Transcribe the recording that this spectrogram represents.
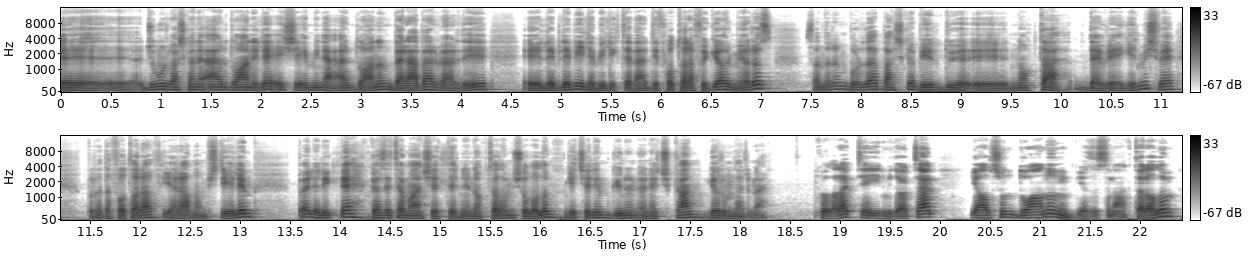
e, Cumhurbaşkanı Erdoğan ile eşi Emine Erdoğan'ın beraber verdiği e, leblebi ile birlikte verdiği fotoğrafı görmüyoruz. Sanırım burada başka bir e, nokta devreye girmiş ve burada fotoğraf yer almamış diyelim. Böylelikle gazete manşetlerini noktalamış olalım. Geçelim günün öne çıkan yorumlarına. İlk olarak T24'ten Yalçın Doğan'ın yazısını aktaralım.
